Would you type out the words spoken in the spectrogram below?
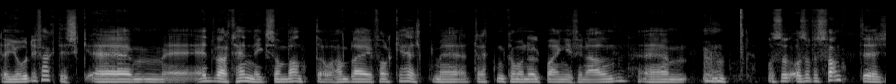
Det gjorde de faktisk. Um, Edvard Hennig som vant, og han ble folkehelt med 13,0 poeng i finalen. Og, så, og så forsvant eh,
